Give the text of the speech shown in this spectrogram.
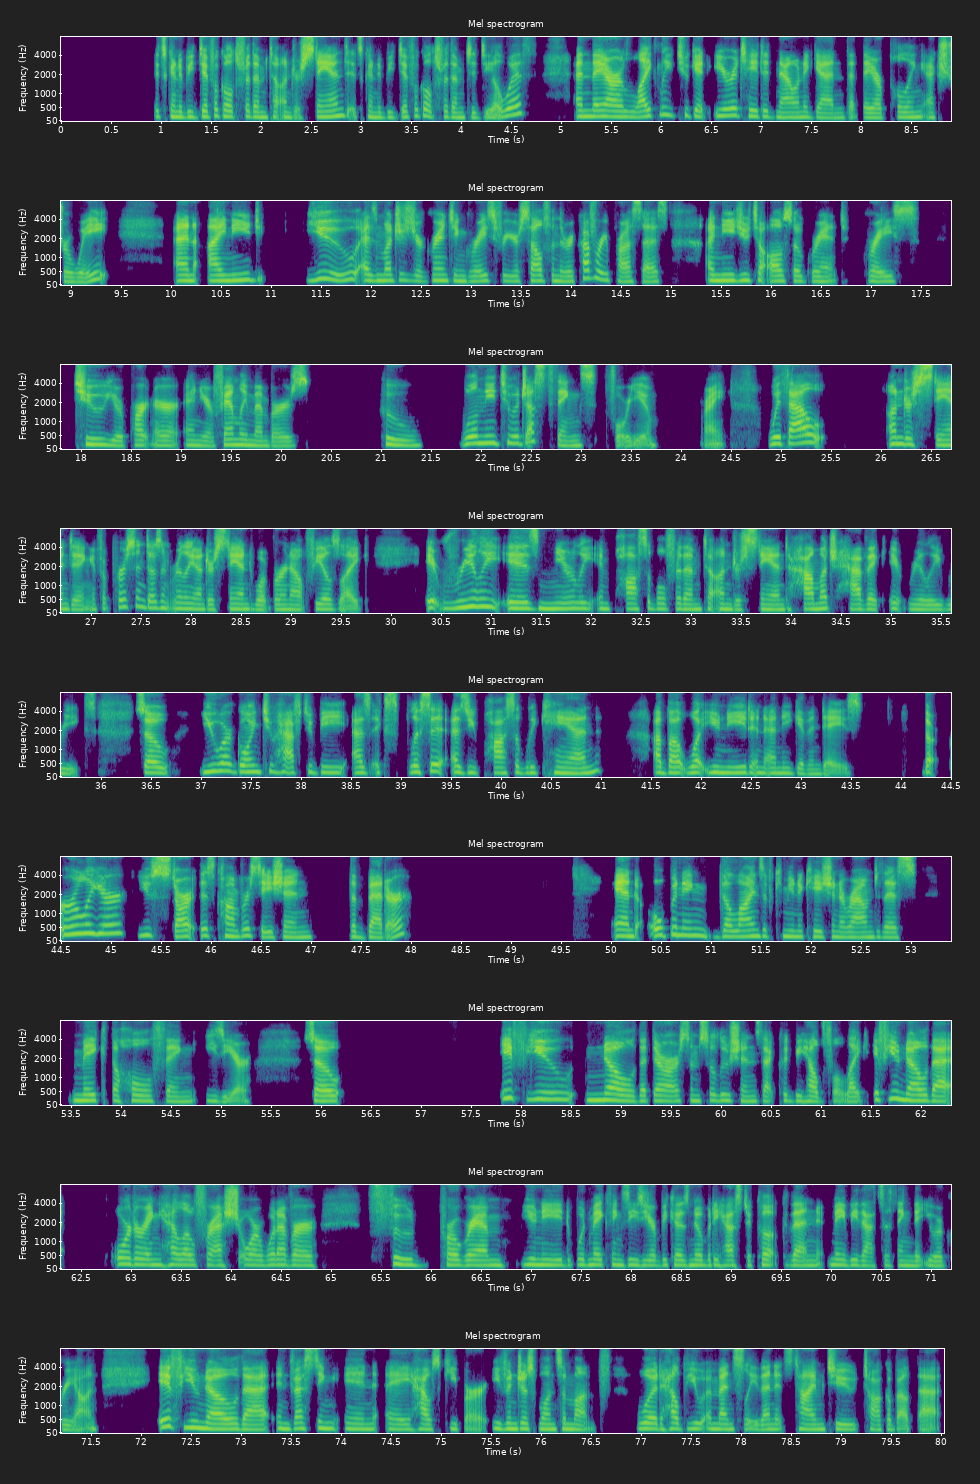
it's going to be difficult for them to understand. It's going to be difficult for them to deal with. And they are likely to get irritated now and again that they are pulling extra weight. And I need you, as much as you're granting grace for yourself in the recovery process, I need you to also grant grace to your partner and your family members who will need to adjust things for you, right? Without understanding, if a person doesn't really understand what burnout feels like, it really is nearly impossible for them to understand how much havoc it really wreaks. So you are going to have to be as explicit as you possibly can about what you need in any given days. The earlier you start this conversation, the better. And opening the lines of communication around this make the whole thing easier. So if you know that there are some solutions that could be helpful, like if you know that ordering HelloFresh or whatever food program you need would make things easier because nobody has to cook, then maybe that's a thing that you agree on. If you know that investing in a housekeeper, even just once a month, would help you immensely, then it's time to talk about that.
